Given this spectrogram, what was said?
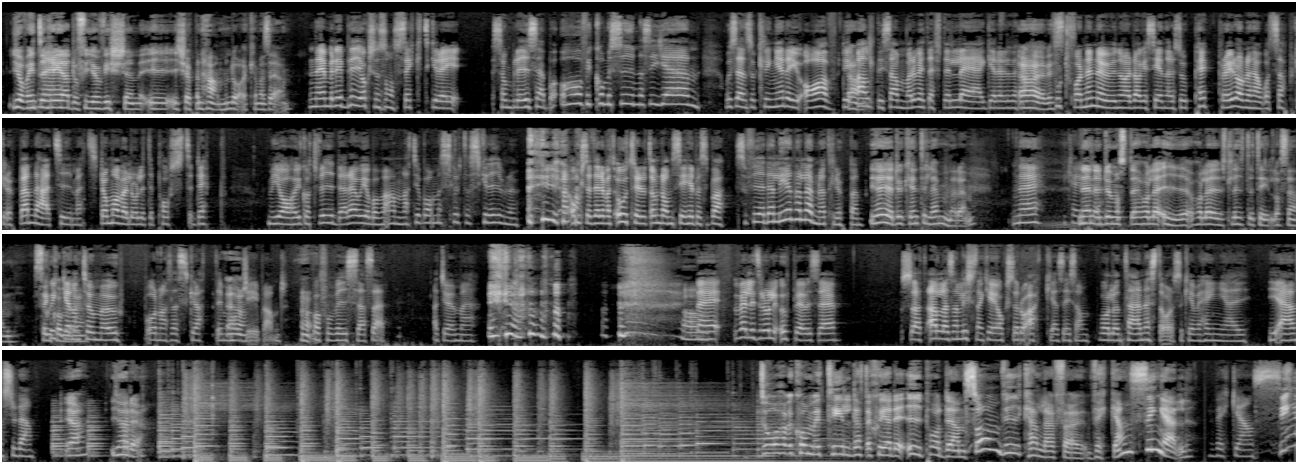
jag var inte Nej. redo för Eurovision i, i Köpenhamn då kan man säga. Nej men det blir ju också en sån sektgrej som blir så här bara åh vi kommer synas igen. Och sen så klingar det ju av. Det är Ja. alltid samma, du vet efter läger eller Ja. Fortfarande nu några dagar senare så pepprar ju de den här WhatsApp-gruppen, det här teamet. De har väl då lite postdepp. Men jag har ju gått vidare och jobbar med annat. Jag bara, men sluta skriv nu. ja. Också att det hade varit otrevligt om de ser helt plötsligt bara, Sofia Dalén har lämnat gruppen. ja, ja, du kan inte lämna den. Nej, det kan Nej, inte. nej, du måste hålla i, hålla ut lite till och sen, sen Skicka någon det. tumme upp och någon sån här skratt-emoji Ja. ibland. Ja. Bara för att visa så här, att jag är med. Ja. Nej, väldigt rolig upplevelse. Så att alla som lyssnar kan ju också då acka sig som volontär nästa år så kan vi hänga i, i Amsterdam. ja, gör det. Då har vi kommit till detta skede i podden som vi kallar för veckans singel. Veckans singel,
